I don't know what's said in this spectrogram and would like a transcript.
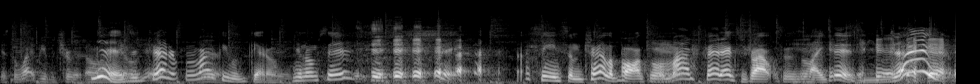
it's the white people. Tri- uh, yeah, it's ghetto, a ghetto from white yeah. people's ghetto. You know what I'm saying? Shit. I've seen some trailer parks on my FedEx routes is like this. Damn.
